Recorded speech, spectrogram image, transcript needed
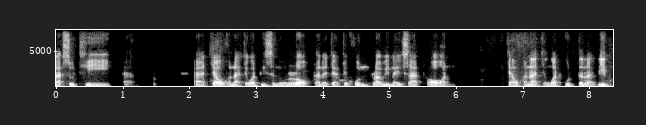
นสุธีเจ้าคณะจังหวัดพิษณุโลกท่านอาจารย์เจ้าคุณพระวินัยศาสตร์พรเจ้าคณะจังหวัดอุตรดิตถ์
